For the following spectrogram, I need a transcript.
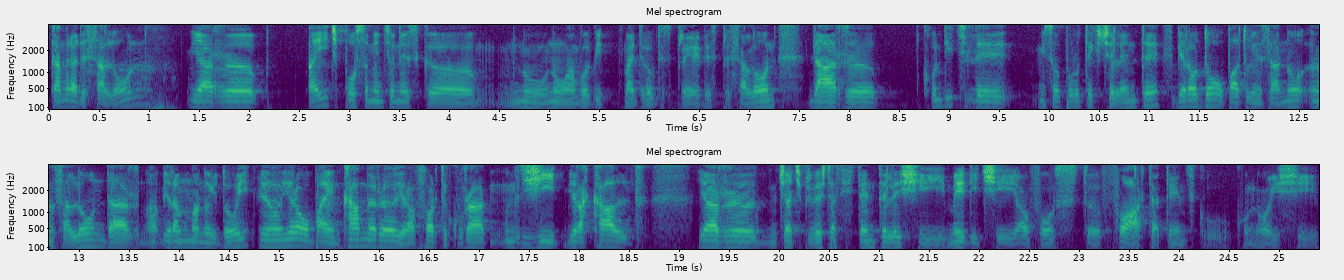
camera de salon, iar uh, Aici pot să menționez că nu, nu am vorbit mai deloc despre, despre salon, dar uh, condițiile mi s-au părut excelente. Erau două paturi în, salon, în salon, dar eram numai noi doi. Era o baie în cameră, era foarte curat, îngrijit, era cald. Iar uh, în ceea ce privește asistentele și medicii au fost uh, foarte atenți cu, cu noi și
